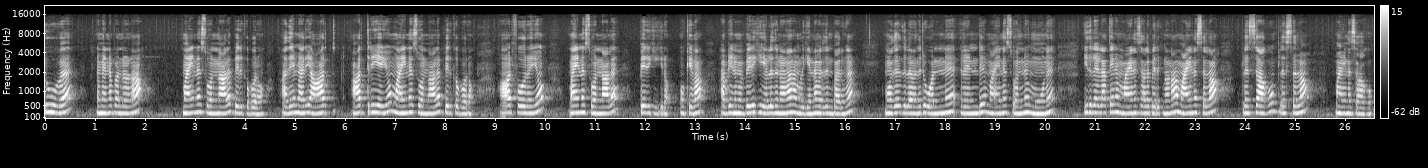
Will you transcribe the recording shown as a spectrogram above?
டூவை நம்ம என்ன பண்ணுறோன்னா மைனஸ் ஒன்னால் பெருக்க போகிறோம் அதே மாதிரி ஆர் ஆர் த்ரீயையும் மைனஸ் ஒன்னால் பெருக்க போகிறோம் ஆர் ஃபோரையும் மைனஸ் ஒன்னால் பெருக்கிக்கிறோம். ஓகேவா அப்படி நம்ம பெருக்கி எழுதுனோன்னா நம்மளுக்கு என்ன வருதுன்னு பாருங்கள் முதல் இதில் வந்துட்டு ஒன்று ரெண்டு மைனஸ் ஒன்று மூணு. இதில் எல்லாத்தையும் நம்ம மைனஸால் பெருக்கணுன்னா மைனஸ் எல்லாம் ப்ளஸ் ஆகும் ப்ளஸ் எல்லாம் மைனஸ் ஆகும்.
